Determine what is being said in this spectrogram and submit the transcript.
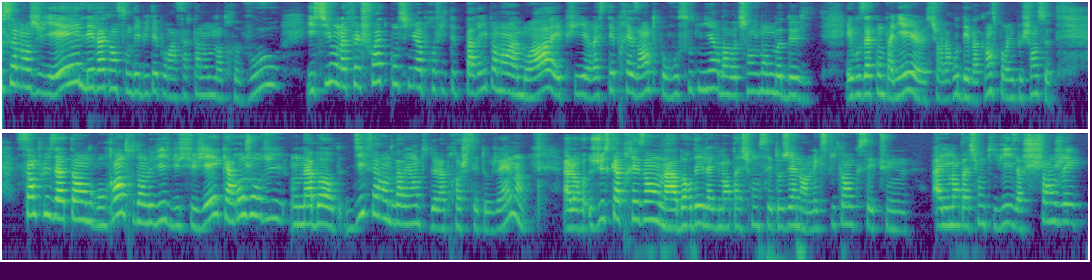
sommes en juillet, les vacances sont débutées pour un certain nombre d'entre vous. Ici, on a fait le choix de continuer à profiter de Paris pendant un mois et puis rester présente pour vous soutenir dans votre changement de mode de vie et vous accompagner euh, sur la route des vacances pour les plus chanceux. Sans plus attendre, on rentre dans le vif du sujet car aujourd'hui on aborde différentes variantes de l'approche cétogène. Alors jusqu'à présent on a abordé l'alimentation cétogène en expliquant que c'est une alimentation qui vise à changer,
